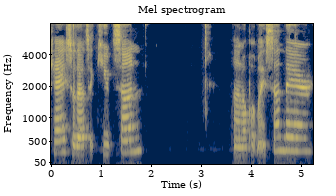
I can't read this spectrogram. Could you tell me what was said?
Okay, so that's a cute sun. And I'll put my sun there.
